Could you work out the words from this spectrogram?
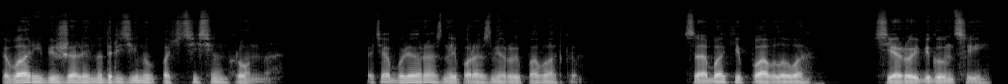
Твари бежали над резину почти синхронно, хотя были разные по размеру и повадкам. Собаки Павлова, серые бегунцы,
